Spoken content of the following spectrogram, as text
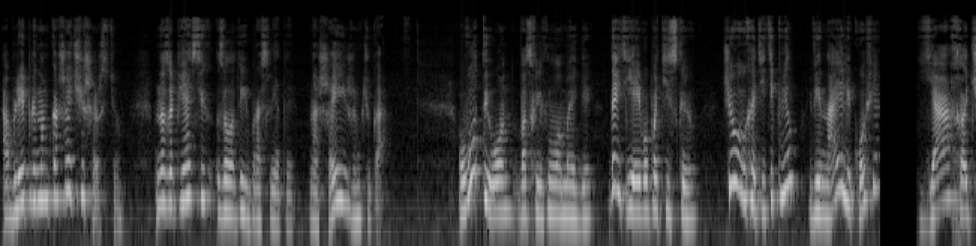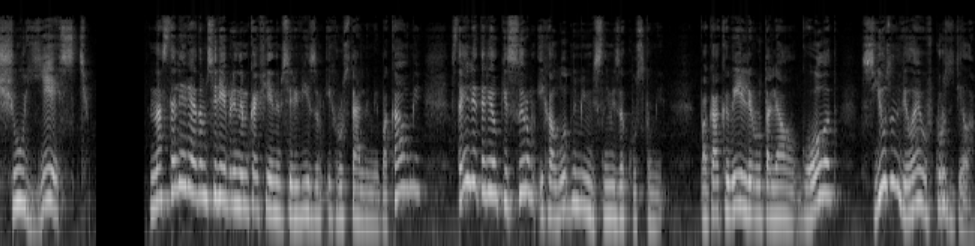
облепленном кошачьей шерстью. На запястьях золотые браслеты, на шее жемчуга. «Вот и он!» – воскликнула Мэгги. «Дайте я его потискаю. Чего вы хотите, Квилл? Вина или кофе?» «Я хочу есть!» На столе рядом с серебряным кофейным сервизом и хрустальными бокалами стояли тарелки с сыром и холодными мясными закусками. Пока Квиллер утолял голод, Сьюзен вела его в курс дела.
